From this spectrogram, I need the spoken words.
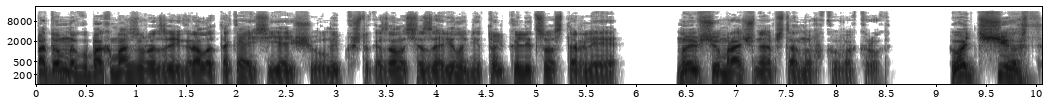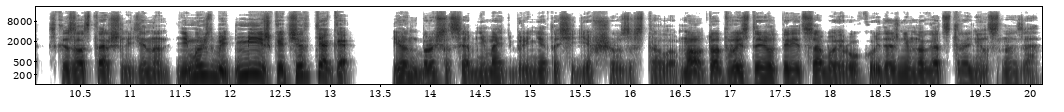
Потом на губах Мазура заиграла такая сияющая улыбка, что, казалось, озарила не только лицо Старлея, но и всю мрачную обстановку вокруг. — Вот черт! — сказал старший лейтенант. — Не может быть! Мишка, чертяка! И он бросился обнимать брюнета, сидевшего за столом. Но тот выставил перед собой руку и даже немного отстранился назад.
